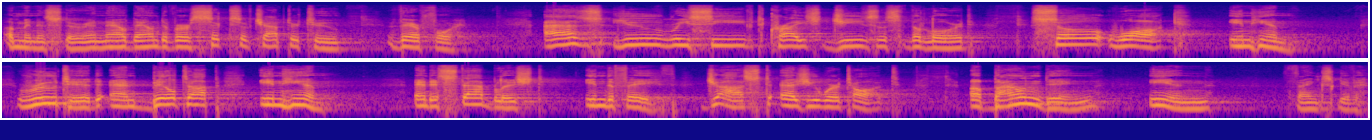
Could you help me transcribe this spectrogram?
a minister. And now down to verse 6 of chapter 2. Therefore, as you received Christ Jesus the Lord, so walk in him, rooted and built up in him, and established in the faith, just as you were taught abounding in thanksgiving.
